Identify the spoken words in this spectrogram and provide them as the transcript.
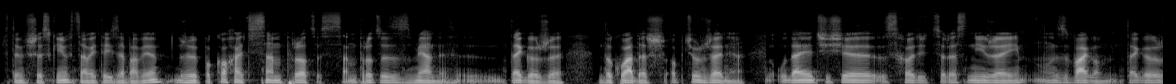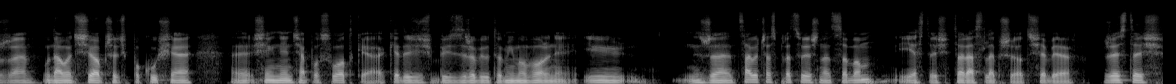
w tym wszystkim, w całej tej zabawie, żeby pokochać sam proces, sam proces zmiany, tego, że dokładasz obciążenia, udaje ci się schodzić coraz niżej z wagą, tego, że udało ci się oprzeć pokusie e, sięgnięcia po słodkie, a kiedyś byś zrobił to mimowolnie. I że cały czas pracujesz nad sobą i jesteś coraz lepszy od siebie, że jesteś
